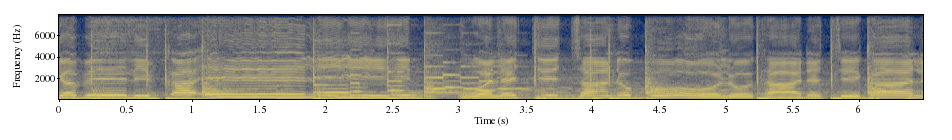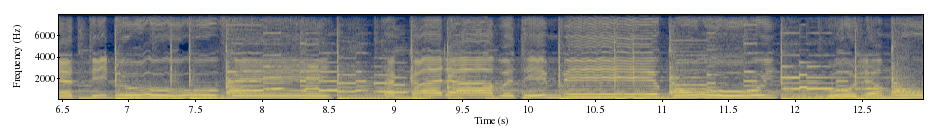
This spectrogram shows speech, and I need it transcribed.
Erga beeliif qaa'eliin walajjichaan obbolootaa dachee kanatti dhufe takka dhaabateen beekuun goolamuu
